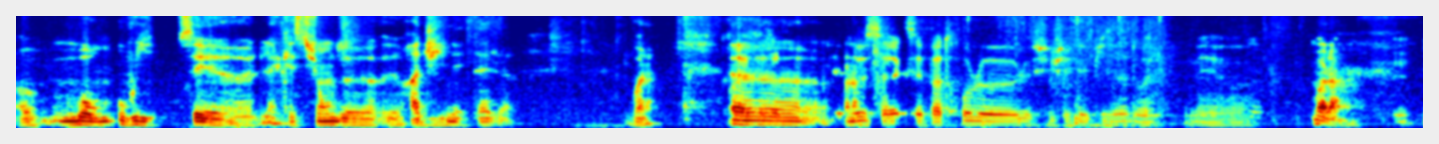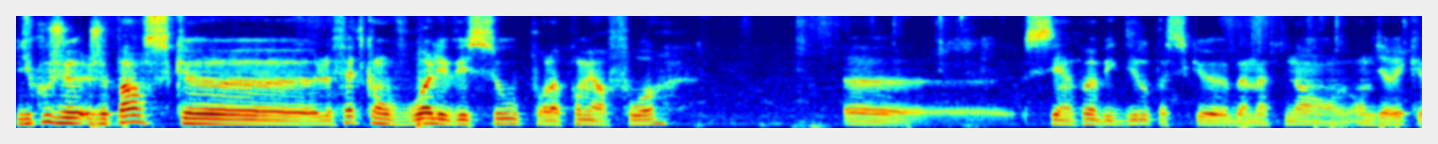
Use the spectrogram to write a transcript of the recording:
Oh, bon, oui, c'est euh, la question de euh, Rajin est-elle? Voilà. Ouais, Euh, voilà. C'est vrai que c'est pas trop le, le sujet de l'épisode, ouais. Mais euh, Voilà. Du coup, je, je pense que le fait qu'on voit les vaisseaux pour la première fois, euh, c'est un peu un big deal parce que ben, maintenant, on, on dirait que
